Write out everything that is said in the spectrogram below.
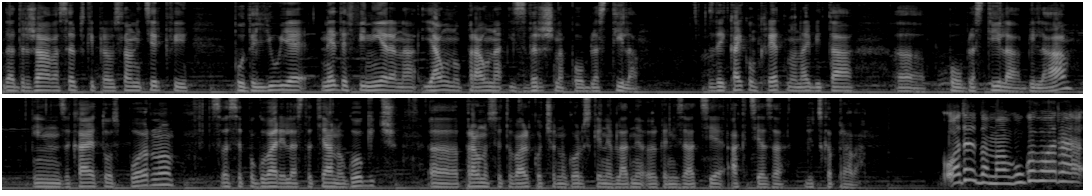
da država Srpski pravoslavni crkvi podeljuje nedefinirana javnopravna izvršna pooblastila. Zdaj, kaj konkretno naj bi ta uh, pooblastila bila in zakaj je to sporno, sva se pogovarjala s Tatjano Gogič, uh, pravno svetovalko Črnogorske nevladne organizacije Akcija za ljudska prava. odredbama ugovora e,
